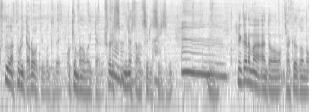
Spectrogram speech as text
服が来るだろうということで置物置いてある。それ皆さんスリスリスリ、はい。うん、それからまああの先ほどの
